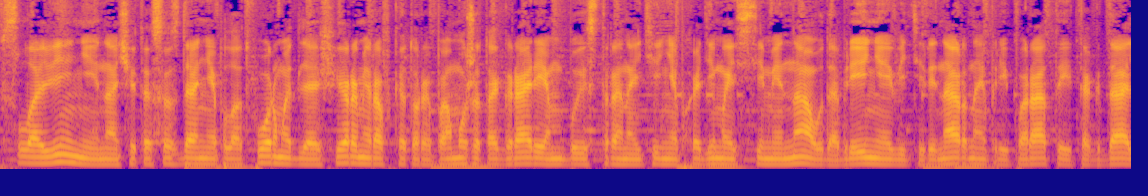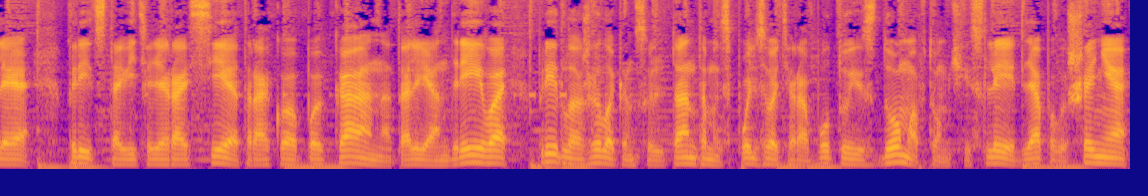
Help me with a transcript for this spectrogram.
В Словении начато создание платформы для фермеров, которая поможет аграриям быстро найти необходимые семена, удобрения, ветеринарные препараты и так далее. Представитель России от Рако Наталья Андреева предложила консультантам использовать работу из дома, в том числе и для повышения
